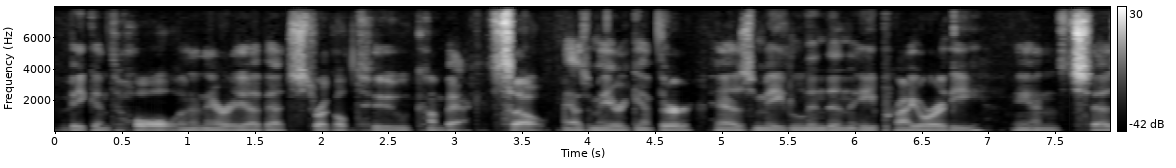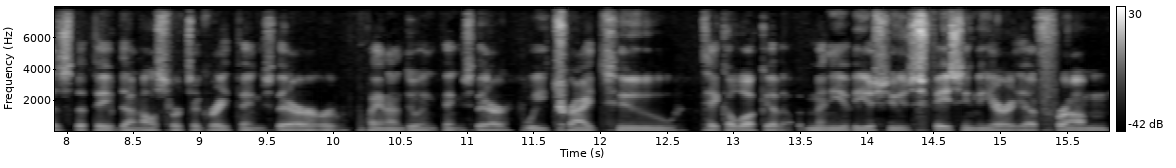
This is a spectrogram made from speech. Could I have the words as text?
vacant hole in an area that struggled to come back. So, as Mayor Ginther has made Linden a priority and says that they've done all sorts of great things there or plan on doing things there. We tried to take a look at many of the issues facing the area from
